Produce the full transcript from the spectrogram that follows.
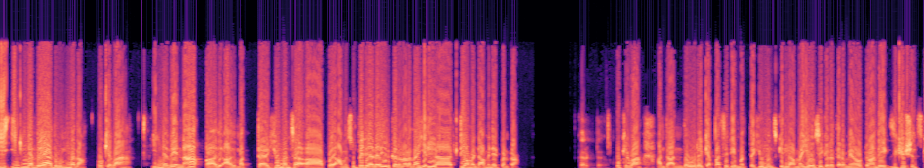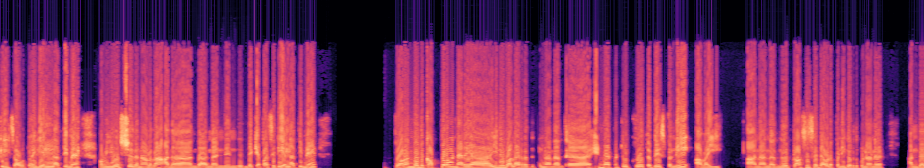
இ- இன்னவே அது உண்மைதான். ஓகேவா இன்னவேன்னா அது அது மத்த ஹியூமன்ஸ் அவன் சுப்பீரியரா இருக்கிறதுனாலதான் எல்லாத்தையும் அவன் டாமினேட் பண்றான். கரெக்ட் ஓகேவா அந்த அந்த ஒரு கெப்பாசிட்டி மத்த ஹியூமன்ஸ்க்கு இல்லாம யோசிக்கிற திறமையாகட்டும் அந்த எக்ஸிகியூஷன் ஸ்கில்ஸ் ஆகட்டும் இது எல்லாத்தையுமே அவன் யோசிச்சதுனாலதான் அந்த அந்த இந்த- கெப்பாசிட்டி எல்லாத்தையுமே பிறந்ததுக்கு அப்புறம் நிறைய இது வளர்றதுக்குண்டான அந்த என்வாயர்மெண்டல் growth பேஸ் பண்ணி அவன் அந்த ப்ராசஸை டெவலப் பண்ணிக்கிறதுக்குண்டான அந்த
